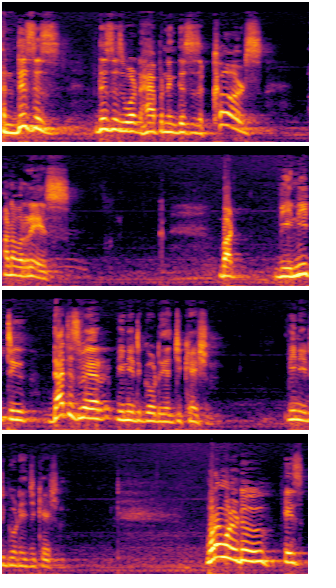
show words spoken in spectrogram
And this is this is what happening. This is a curse on our race. But we need to. That is where we need to go to education. We need to go to education. What I want to do is,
